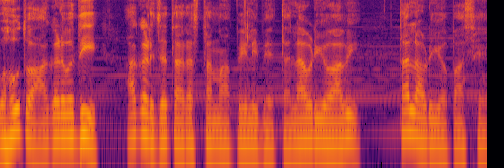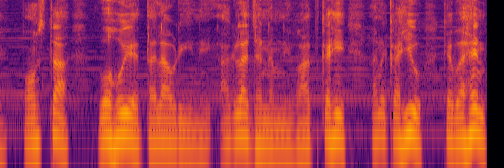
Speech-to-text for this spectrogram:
વહુ તો આગળ વધી, આગળ જતા રસ્તામાં પેલી બે તલાવડીઓ આવી. તલાવડીઓ પાસે પહોંચતા વહુએ તલાવડીની આગલા જન્મની વાત કહી અને કહ્યું કે, બહેન,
